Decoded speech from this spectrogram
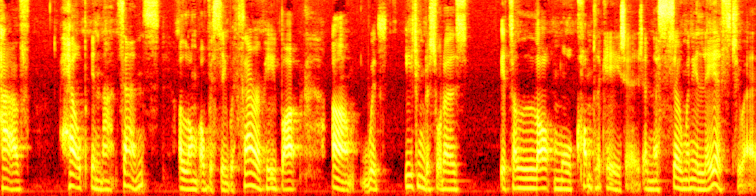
have help in that sense, along obviously with therapy, but um, with eating disorders, it's a lot more complicated and there's so many layers to it.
